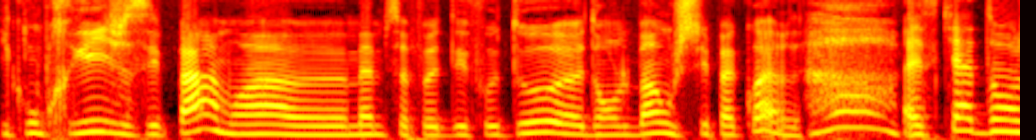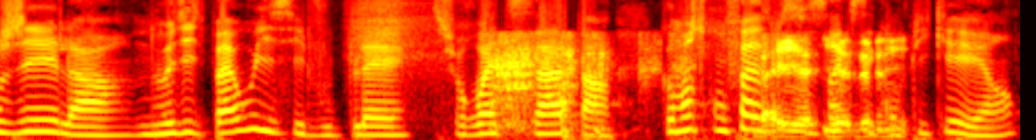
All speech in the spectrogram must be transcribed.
y compris, je sais pas, moi, euh, même ça peut être des photos euh, dans le bain ou je sais pas quoi, oh, est-ce qu'il y a danger là? Ne me dites pas oui, s'il vous plaît, sur WhatsApp. Hein. Comment est-ce qu'on fait? Bah, C'est compliqué. Hein.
